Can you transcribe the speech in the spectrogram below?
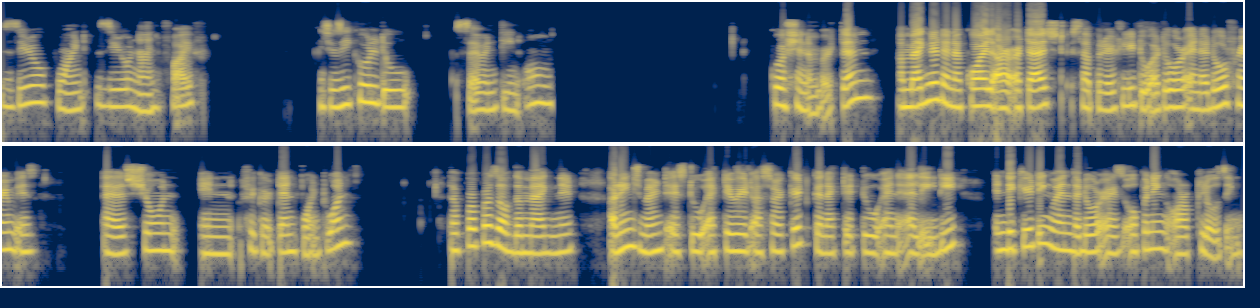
0.095 which is equal to 17 ohms. Question number 10. A magnet and a coil are attached separately to a door and a door frame is as shown in figure 10.1. The purpose of the magnet arrangement is to activate a circuit connected to an LED indicating when the door is opening or closing.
